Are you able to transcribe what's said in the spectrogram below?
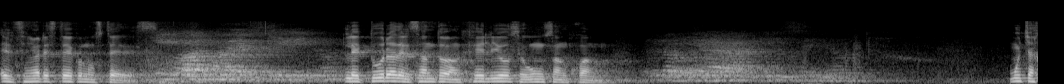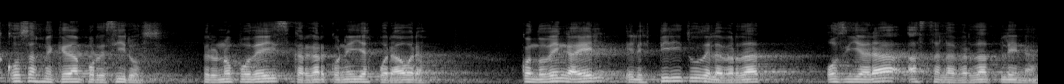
El Señor esté con ustedes. Lectura del Santo Evangelio según San Juan. Muchas cosas me quedan por deciros, pero no podéis cargar con ellas por ahora. Cuando venga Él, el Espíritu de la verdad, os guiará hasta la verdad plena,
